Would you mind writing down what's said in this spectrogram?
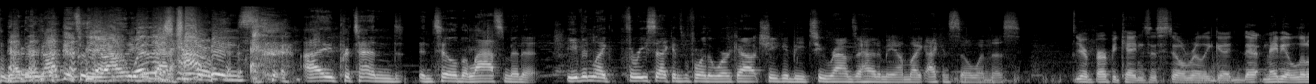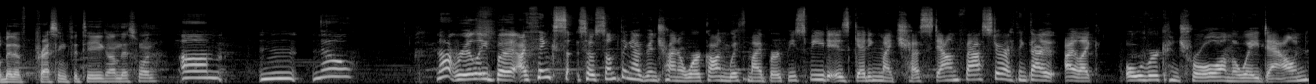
whether or not it's a reality whether that, that happens, I pretend until the last minute. Even like three seconds before the workout, she could be two rounds ahead of me. I'm like, I can still win this. Your burpee cadence is still really good. There- Maybe a little bit of pressing fatigue on this one. Um, No, not really. But I think so, so. Something I've been trying to work on with my burpee speed is getting my chest down faster. I think I, I like over control on the way down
